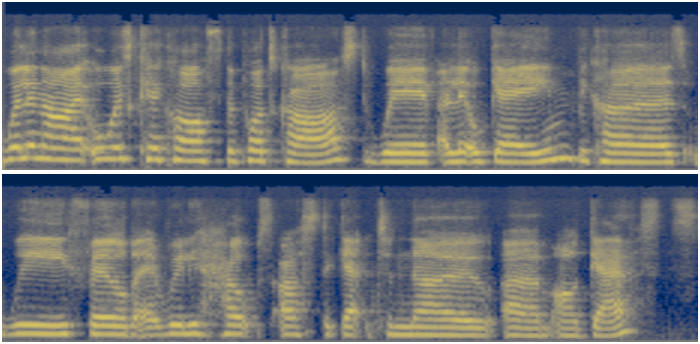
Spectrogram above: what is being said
Will and I always kick off the podcast with a little game because we feel that it really helps us to get to know um, our guests.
